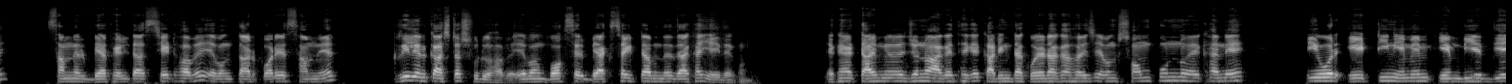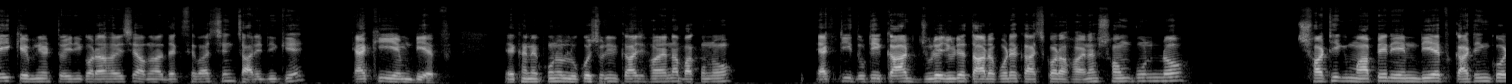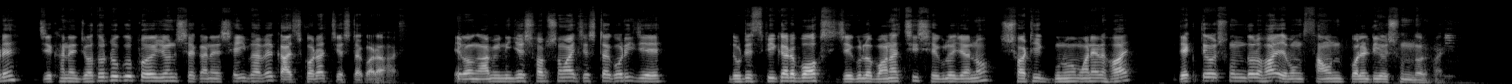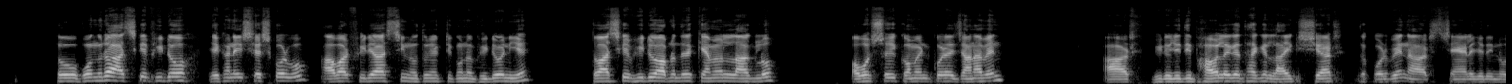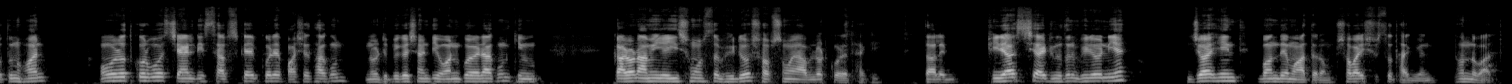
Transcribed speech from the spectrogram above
সামনের ব্যাফেলটা সেট হবে এবং তারপরে সামনের গ্রিলের কাজটা শুরু হবে এবং বক্সের ব্যাক সাইডটা আপনাদের দেখাই, এই দেখুন। এখানে টার্মিনালের জন্য আগে থেকে কাটিংটা করে রাখা হয়েছে এবং সম্পূর্ণ এখানে pure eighteen M M MDF দিয়েই ক্যাবিনেট তৈরি করা হয়েছে। আপনারা দেখতে পাচ্ছেন চারিদিকে একই এমডিএফ এখানে কোনো লুকোচুরির কাজ হয় না বা কোনো একটি দুটি কাঠ জুড়ে জুড়ে তার উপরে কাজ করা হয় না। সম্পূর্ণ সঠিক মাপের এমডিএফ কাটিং করে যেখানে যতটুকু প্রয়োজন সেখানে সেইভাবে কাজ করার চেষ্টা করা হয়। এবং আমি নিজে সবসময় চেষ্টা করি যে দুটি স্পিকার বক্স যেগুলো বানাচ্ছি সেগুলো যেন সঠিক গুণমানের হয়, দেখতেও সুন্দর হয় এবং সাউন্ড কোয়ালিটিও সুন্দর হয়। তো বন্ধুরা, আজকে ভিডিও এখানেই শেষ করব। আবার ফিরে আসছি নতুন একটি কোনো ভিডিও নিয়ে। তো আজকে ভিডিও আপনাদের কেমন লাগল? অবশ্যই কমেন্ট করে জানাবেন। আর ভিডিও যদি ভালো লেগে থাকে লাইক শেয়ার তো করবেন। আর চ্যানেলে যদি নতুন হন, অনুরোধ করব চ্যানেলটি সাবস্ক্রাইব করে পাশে থাকুন নোটিফিকেশানটি অন করে রাখুন, কিউ কারণ আমি এই সমস্ত ভিডিও সবসময় আপলোড করে থাকি। তাহলে ফিরে আসছি একটি নতুন ভিডিও নিয়ে। জয় হিন্দ, বন্দে মাতরম। সবাই সুস্থ থাকবেন। ধন্যবাদ।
